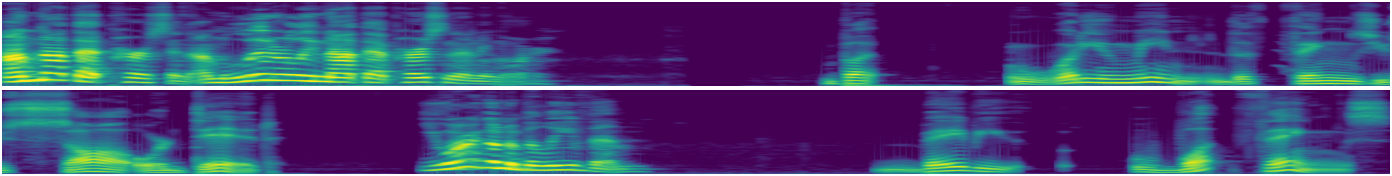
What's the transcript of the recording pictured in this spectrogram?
I'm not that person. I'm literally not that person anymore. But what do you mean, the things you saw or did? You aren't going to believe them. Baby, what things?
